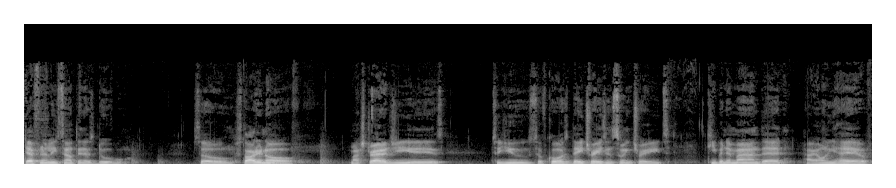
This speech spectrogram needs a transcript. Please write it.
Definitely something that's doable. So starting off, my strategy is to use, of course, day trades and swing trades. Keeping in mind that I only have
